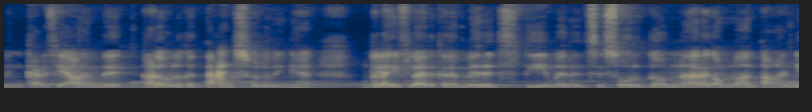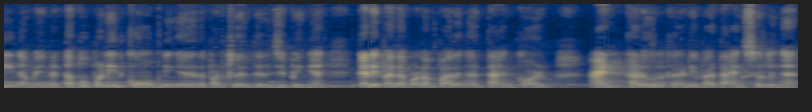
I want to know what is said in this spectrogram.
நீங்கள் கடைசியாக வந்து கடவுளுக்கு தேங்க்ஸ் சொல்லுவீங்க. உங்கள் லைஃப்பில் இருக்கிற மெரிட்ஸ் தீ மெரிட்ஸ் சொர்க்கம் நரகம்லாம் தாண்டி நம்ம என்ன தப்பு பண்ணியிருக்கோம் அப்படிங்கிறது இந்த படத்துலேருந்து தெரிஞ்சுப்பீங்க. கண்டிப்பாக இந்த படம் பாருங்கள் தேங்க் காட் அண்ட் கடவுளுக்கு கண்டிப்பாக தேங்க்ஸ் சொல்லுங்கள்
